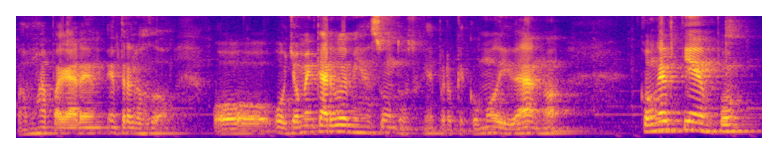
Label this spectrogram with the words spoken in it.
vamos a pagar entre los dos, o, o, yo me encargo de mis asuntos, pero qué comodidad, ¿no? Con el tiempo,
